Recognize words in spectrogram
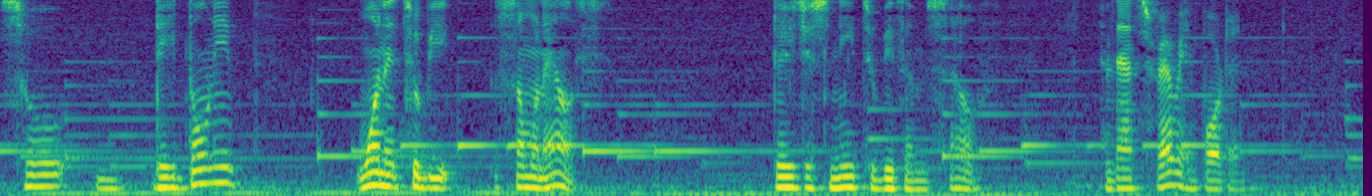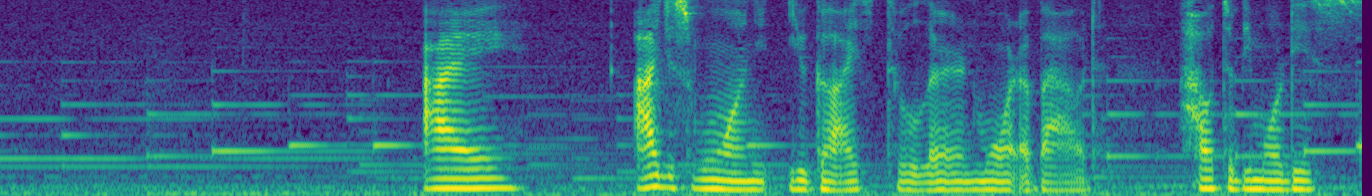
So they don't need want it to be someone else. They just need to be themselves. And that's very important. I I just want you guys to learn more about how to be more this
